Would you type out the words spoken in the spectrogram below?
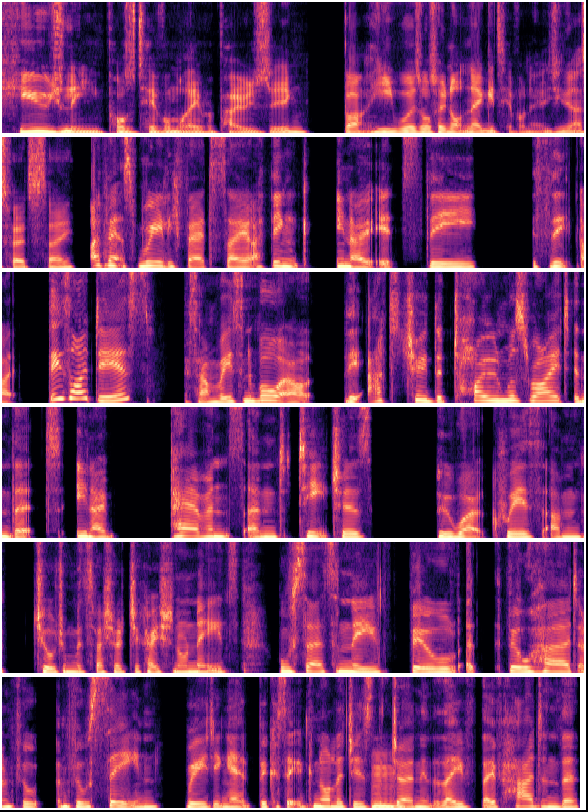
hugely positive on what they were proposing, but he was also not negative on it. Do you think that's fair to say? I think that's really fair to say. I think you know it's the it's the like these ideas sound reasonable. Uh, the attitude, the tone was right in that you know parents and teachers who work with um, children with special educational needs will certainly feel uh, feel heard and feel and feel seen reading it because it acknowledges mm. the hmm. journey that they've they've had and the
